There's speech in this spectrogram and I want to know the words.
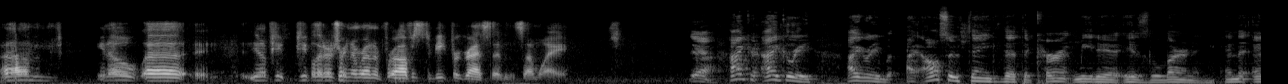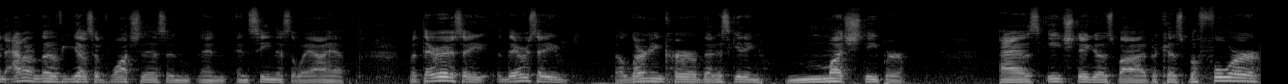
um, you know uh, you know pe- people that are trying to run for office to be progressive in some way. Yeah, I, I agree. I agree, but I also think that the current media is learning, and and I don't know if you guys have watched this and and, and seen this the way I have, but there is a there is a a learning curve that is getting much steeper as each day goes by because before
